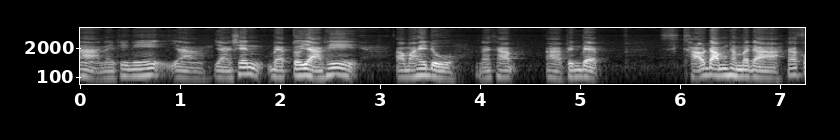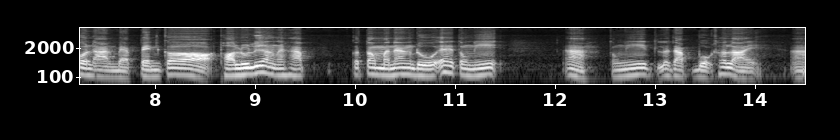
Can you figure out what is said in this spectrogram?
อ่าในที่นี้อย่างอย่างเช่นแบบตัวอย่างที่ เอามาให้ดูนะครับอ่าเป็นแบบขาวดำธรรมดา ถ้าคนอ่านแบบเป็นก็พอรู้เรื่องนะครับ ก็ต้องมานั่งดูเอ๊ะตรงนี้อ่าตรงนี้ระดับบวกเท่าไหร่อ่า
